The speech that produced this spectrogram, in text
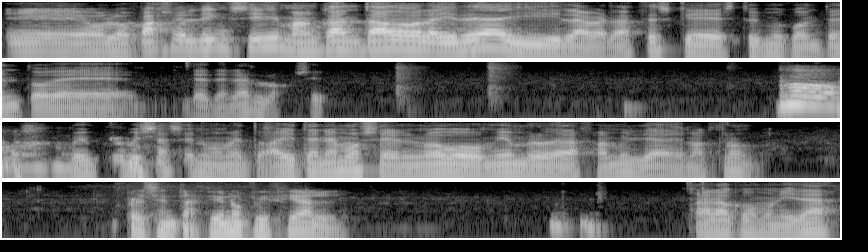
Eh, os lo paso el link, sí, me ha encantado la idea y la verdad es que estoy muy contento de, de tenerlo, sí. Oh, Lo improvisas en un momento. Ahí tenemos el nuevo miembro de la familia de Mac Trump. Presentación oficial. A la comunidad.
